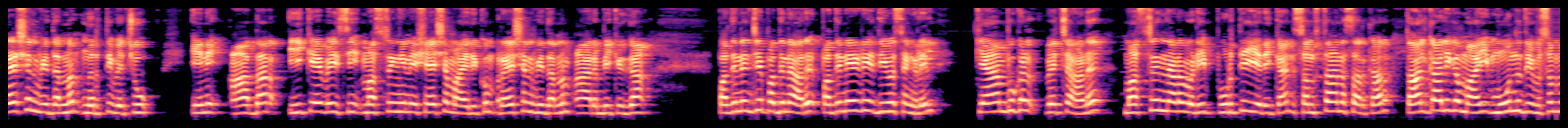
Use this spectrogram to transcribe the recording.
റേഷൻ വിതരണം നിർത്തിവെച്ചു. ഇനി Aadhaar E K Y C മസ്റ്ററിങ്ങിന് ശേഷമായിരിക്കും റേഷൻ വിതരണം ആരംഭിക്കുക. പതിനഞ്ച് പതിനാറ് പതിനേഴ് ദിവസങ്ങളിൽ ക്യാമ്പുകൾ വെച്ചാണ് മസ്റ്ററിംഗ് നടപടി പൂർത്തീകരിക്കാൻ സംസ്ഥാന സർക്കാർ താൽക്കാലികമായി മൂന്ന് ദിവസം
